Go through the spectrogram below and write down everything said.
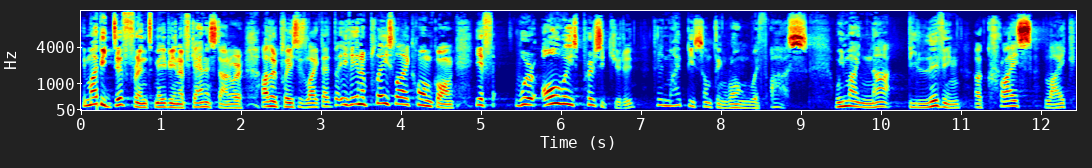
it might be different maybe in Afghanistan or other places like that, but if in a place like Hong Kong, if we're always persecuted, there might be something wrong with us. We might not be living a Christ like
